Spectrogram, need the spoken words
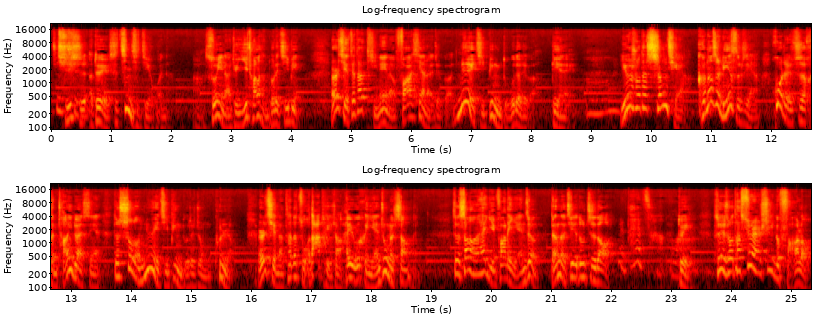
其实啊，对，是近期结婚的。所以呢，就遗传了很多的疾病，而且在他体内呢，发现了这个疟疾病毒的这个 DNA。哦，也就是说，他生前啊可能是临死之前，或者是很长一段时间都受到疟疾病毒的这种困扰。而且呢，他的左大腿上还有个很严重的伤痕，这个伤痕还引发了炎症等等，这些都知道了。这也太惨了。对，所以说他虽然是一个法老，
